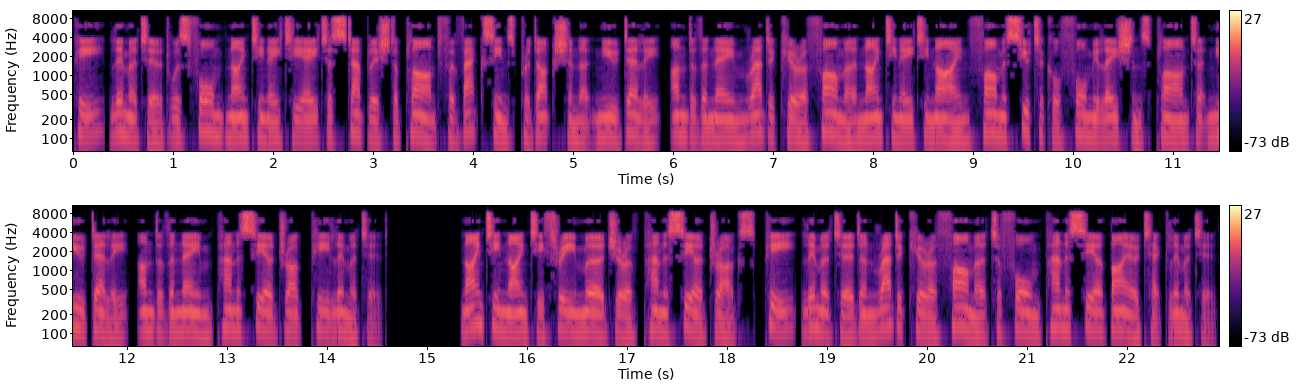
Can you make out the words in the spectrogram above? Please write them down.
P Limited was formed 1988 established a plant for vaccines production at New Delhi, under the name Radicura Pharma 1989 Pharmaceutical Formulations Plant at New Delhi under the name Panacea Drug P Limited. 1993 merger of Panacea Drugs P Limited and Radicura Pharma to form Panacea Biotech Limited.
